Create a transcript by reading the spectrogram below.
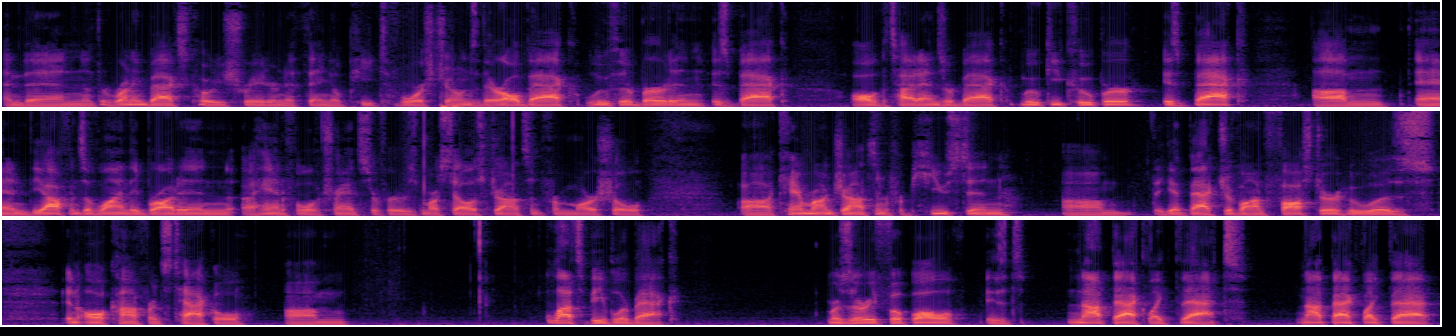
And then the running backs, Cody Schrader, Nathaniel Peat, Tavorus Jones, they're all back. Luther Burden is back. All the tight ends are back. Mookie Cooper is back. Um, and the offensive line, they brought in a handful of transfers Marcellus Johnson from Marshall, uh, Cameron Johnson from Houston. Um, they get back Javon Foster, who was an all conference tackle. Um, lots of people are back. Missouri football is not back like that. Not back like that.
